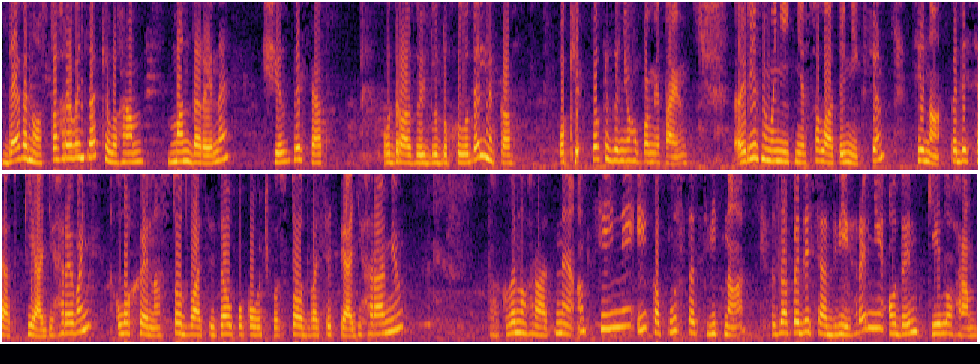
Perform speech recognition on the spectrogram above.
90 гривень за кілограм, мандарини 60. Одразу йду до холодильника, поки, поки за нього пам'ятаю. Різноманітні салати мікси. Ціна 55 гривень, лохина 120 за упаковочку 125 грамів. Так, виноград не акційний і капуста цвітна за 52 гривні 1 кілограм.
